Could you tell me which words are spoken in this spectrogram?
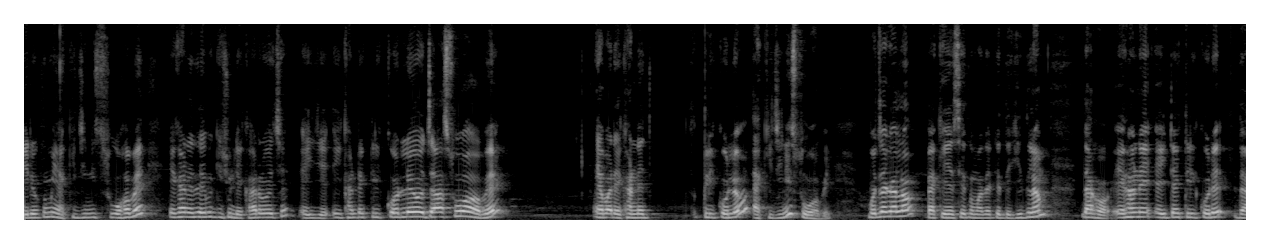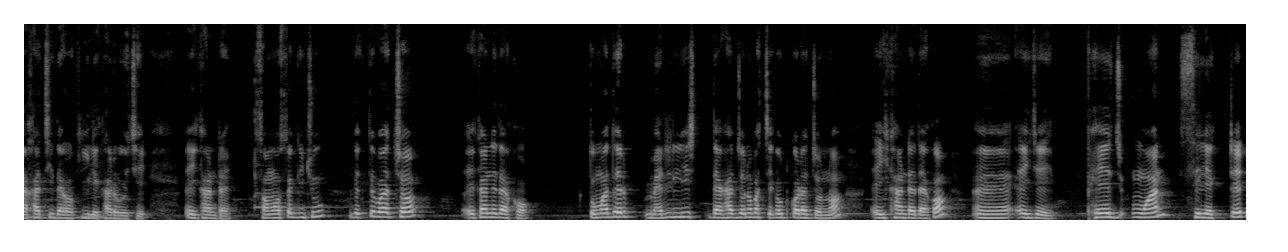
এইরকমই একই জিনিস শো হবে। এখানে দেখবে কিছু লেখা রয়েছে। এই যে এইখানটায় ক্লিক করলেও যা শো হবে, এবার এখানে ক্লিক করলেও একই জিনিস শো হবে। বোঝা গেল? ব্যাকে এসে তোমাদেরকে দেখিয়ে দিলাম। দেখো, এখানে এইটা ক্লিক করে দেখাচ্ছি, দেখো কি লেখা রয়েছে এইখানটায়। সমস্ত কিছু দেখতে পাচ্ছ? এখানে দেখো, তোমাদের ম্যারিড লিস্ট দেখার জন্য বা চেক আউট করার জন্য এইখানটায় দেখো এই যে ফেজ ওয়ান সিলেক্টেড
